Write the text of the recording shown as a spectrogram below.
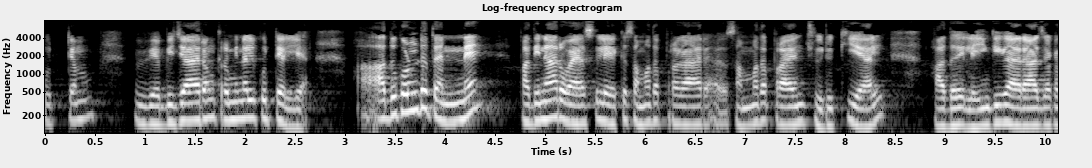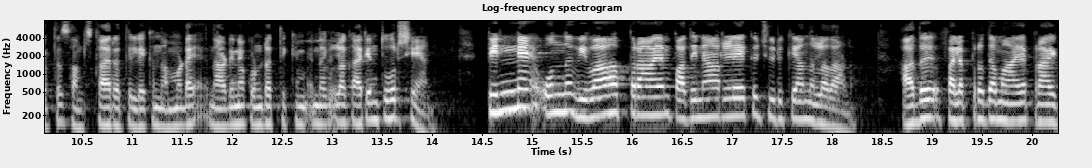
കുറ്റം വ്യഭിചാരം ക്രിമിനൽ കുറ്റമല്ല അതുകൊണ്ട് തന്നെ പതിനാറ് വയസ്സിലേക്ക് സമ്മതപ്രകാര സമ്മതപ്രായം ചുരുക്കിയാൽ അത് ലൈംഗിക അരാജകത്വ സംസ്കാരത്തിലേക്ക് നമ്മുടെ നാടിനെ കൊണ്ടെത്തിക്കും എന്നുള്ള കാര്യം തീർച്ചയാണ്. പിന്നെ ഒന്ന് വിവാഹപ്രായം പതിനാറിലേക്ക് ചുരുക്കുക എന്നുള്ളതാണ്. അത് ഫലപ്രദമായ പ്രായ-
